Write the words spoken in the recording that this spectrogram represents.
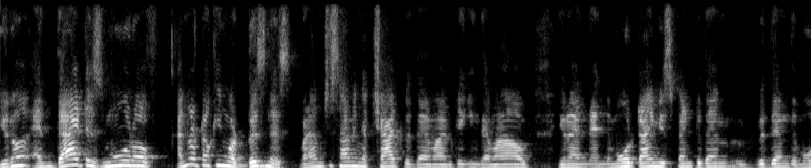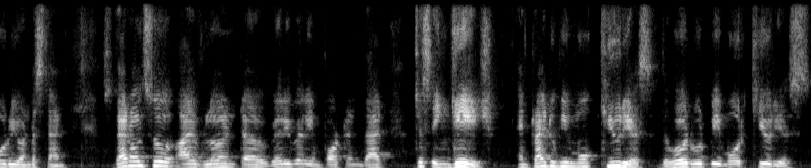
you know and that is more of i'm not talking about business but i'm just having a chat with them i'm taking them out you know and, and the more time you spend to them with them the more you understand so that also i've learned uh, very very important that just engage and try to be more curious the word would be more curious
